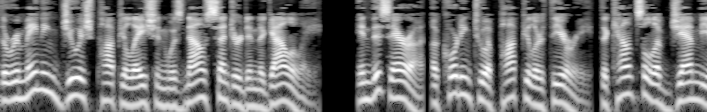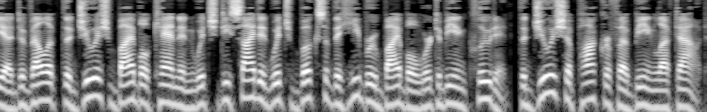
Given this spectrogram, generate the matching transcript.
The remaining Jewish population was now centered in the Galilee. In this era, according to a popular theory, the Council of Jamnia developed the Jewish Bible canon which decided which books of the Hebrew Bible were to be included, the Jewish Apocrypha being left out.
